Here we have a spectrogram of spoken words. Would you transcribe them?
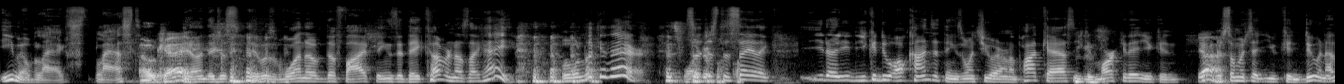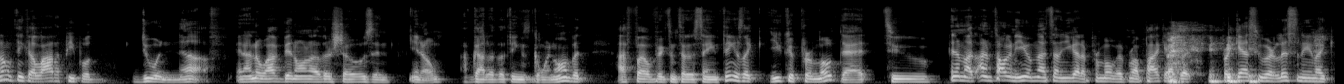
email blast. Blast. Okay. You know, and they just it was one of the five things that they covered. and I was like, hey, well, look at there. That's So just to say, like, you know, you, you can do all kinds of things once you are on a podcast. You can market it. You can. Mm-hmm. Yeah. There's so much that you can do, and I don't think a lot of people do enough. And I know I've been on other shows, and you know, I've got other things going on, but. I fell victim to the same thing. It's like you could promote that to, and I'm not, I'm talking to you. I'm not telling you got to promote it from a podcast, but for guests who are listening, like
